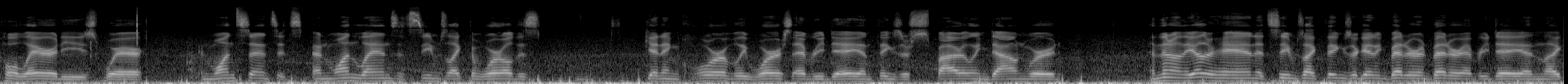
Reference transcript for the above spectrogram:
polarities where, in one sense, it's in one lens, it seems like the world is getting horribly worse every day and things are spiraling downward. And then on the other hand, it seems like things are getting better and better every day and like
